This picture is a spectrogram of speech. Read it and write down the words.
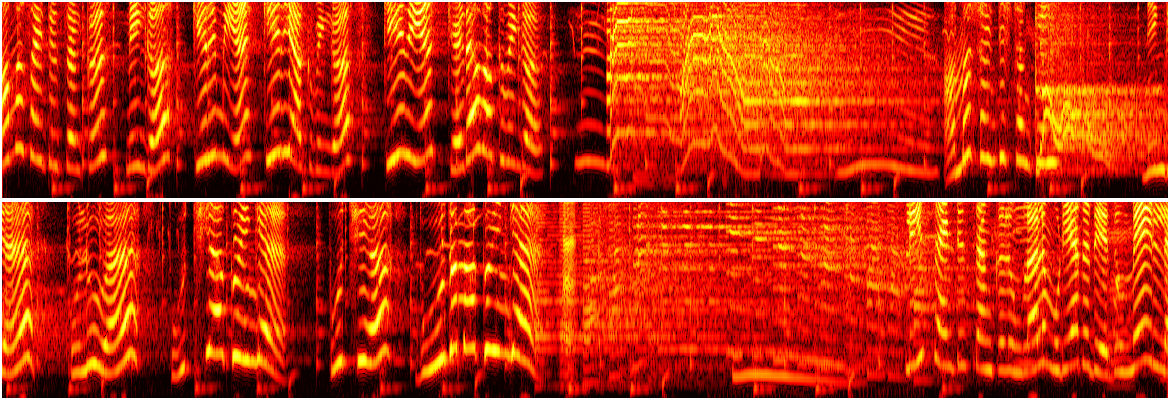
ஆமா சயின்டிஸ்ட் அங்கிள் நீங்க கிருமிய கீரியாக்குவீங்க. கீரிய கெடாவாக்குவீங்க. ஆமா சயின்டிஸ்ட் அங்கிள் நீங்க புழுவ பூச்சியாக்குவீங்க. பூச்சிய பூதமாக்குவீங்க. ப்ளீஸ் சயின்டிஸ்ட் அங்கிள் உங்களால முடியாதது எதுவுமே இல்ல.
